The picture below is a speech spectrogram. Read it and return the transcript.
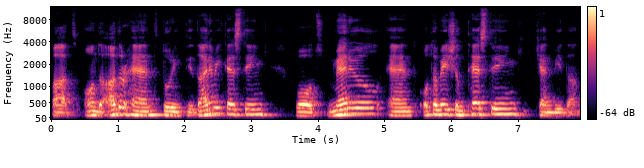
But on the other hand, during the dynamic testing, both manual and automation testing can be done.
